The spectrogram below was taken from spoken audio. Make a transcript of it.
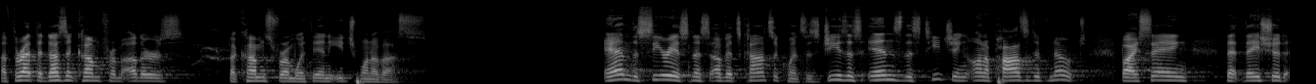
a threat that doesn't come from others but comes from within each one of us, and the seriousness of its consequences. Jesus ends this teaching on a positive note by saying that they should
